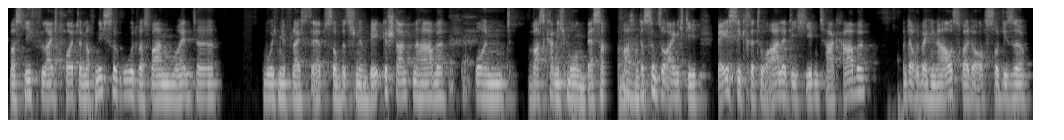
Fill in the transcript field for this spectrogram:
was lief vielleicht heute noch nicht so gut, was waren Momente, wo ich mir vielleicht selbst so ein bisschen im Weg gestanden habe und was kann ich morgen besser machen. Das sind so eigentlich die Basic-Rituale, die ich jeden Tag habe. Und darüber hinaus, weil du auch so diese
